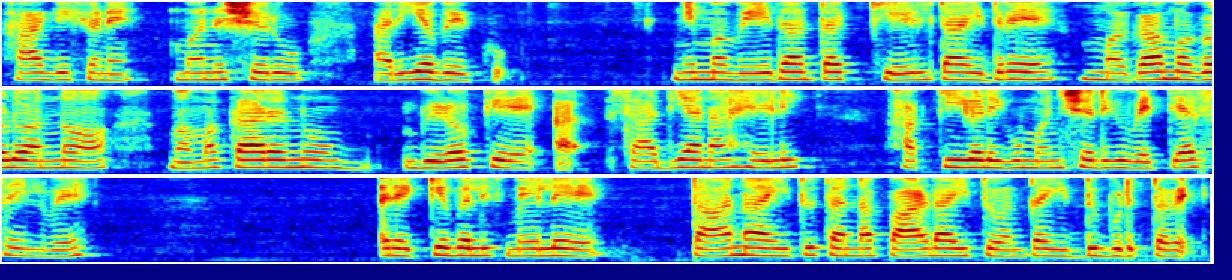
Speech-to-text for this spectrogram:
ಹಾಗೆ ಕಣೆ, ಮನುಷ್ಯರು ಅರಿಯಬೇಕು. ನಿಮ್ಮ ವೇದಾಂತ ಕೇಳ್ತಾ ಇದ್ದರೆ ಮಗ ಮಗಳು ಅನ್ನೋ ಮಮಕಾರನ್ನು ಬಿಡೋಕ್ಕೆ ಅ- ಸಾಧ್ಯನಾ ಹೇಳಿ? ಹಕ್ಕಿಗಳಿಗೂ ಮನುಷ್ಯರಿಗೂ ವ್ಯತ್ಯಾಸ ಇಲ್ವೇ? ರೆಕ್ಕೆ ಬಲಿದ ಮೇಲೆ ತಾನಾಯಿತು, ತನ್ನ ಪಾಡಾಯಿತು ಅಂತ ಇದ್ದು ಬಿಡುತ್ತವೆ.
